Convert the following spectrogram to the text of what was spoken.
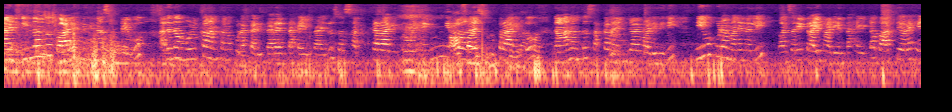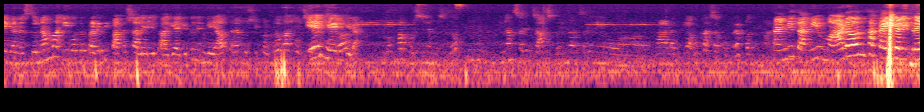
ಅಂಡ್ ಇನ್ನೊಂದು ಬಾಳೆಹಣ್ಣಿನ ಸುಂಡೆವು ಅದನ್ನ ಮುಳ್ಕ ಅಂತಾನೂ ಕೂಡ ಕರೀತಾರೆ ಅಂತ ಹೇಳ್ತಾ ಇದ್ರು ಸೊ ಸಕ್ಕರಾಗಿತ್ತು ಹೆಂಗಿತ್ತು ಅಂದ್ರೆ ಸೂಪರ್ ಆಗಿತ್ತು ನಾನಂತೂ ಸಕ್ಕರ್ ಎಂಜಾಯ್ ಮಾಡಿದೀನಿ ನೀವು ಕೂಡ ಮನೆಯಲ್ಲಿ ಒಂದ್ಸರಿ ಟ್ರೈ ಮಾಡಿ ಅಂತ ಹೇಳ್ತಾ ಭಾರತೀಯವರೇ ಹೇಗೆ ಅನ್ನಿಸ್ತು ನಮ್ಮ ಈ ಒಂದು ಪ್ರಗತಿ ಪಾಕಶಾಲೆಯಲ್ಲಿ ಭಾಗಿಯಾಗಿದ್ದು ನಿಮ್ಗೆ ಯಾವ ತರ ಖುಷಿ ಕೊಟ್ಟು ಏನ್ ಹೇಳ್ತೀರಾ ತುಂಬಾ ಖುಷಿ ಅನಿಸ್ತು ಇನ್ನೊಂದ್ಸರಿ ಚಾನ್ಸ್ ಇನ್ನೊಂದ್ಸರಿ ನೀವು ಮಾಡಕ್ಕೆ ಅವಕಾಶ ಕೊಟ್ಟರೆ ಬಂದು ಮಾಡಿ ಖಂಡಿತ ನೀವು ಮಾಡೋಂಥ ಕೈಗಳಿದ್ರೆ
